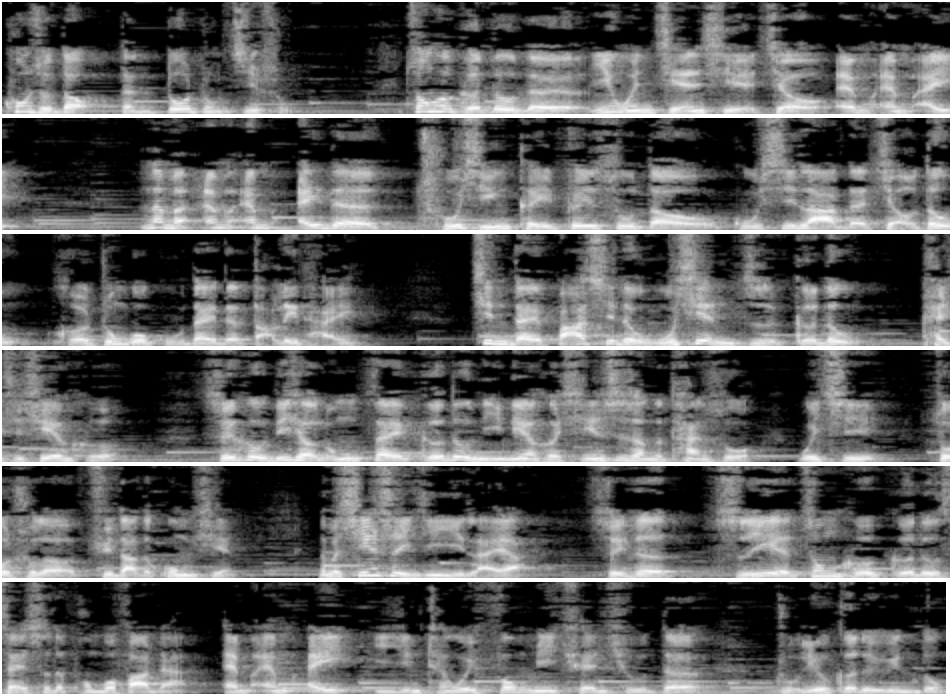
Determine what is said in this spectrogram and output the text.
空手道等多种技术。综合格斗的英文简写叫 MMA。那么 MMA 的雏形可以追溯到古希腊的角斗和中国古代的打擂台，近代巴西的无限制格斗开启先河。随后，李小龙在格斗理念和形式上的探索，为其做出了巨大的贡献。那么，新世纪以来啊，随着职业综合格斗赛事的蓬勃发展，MMA 已经成为风靡全球的主流格斗运动。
